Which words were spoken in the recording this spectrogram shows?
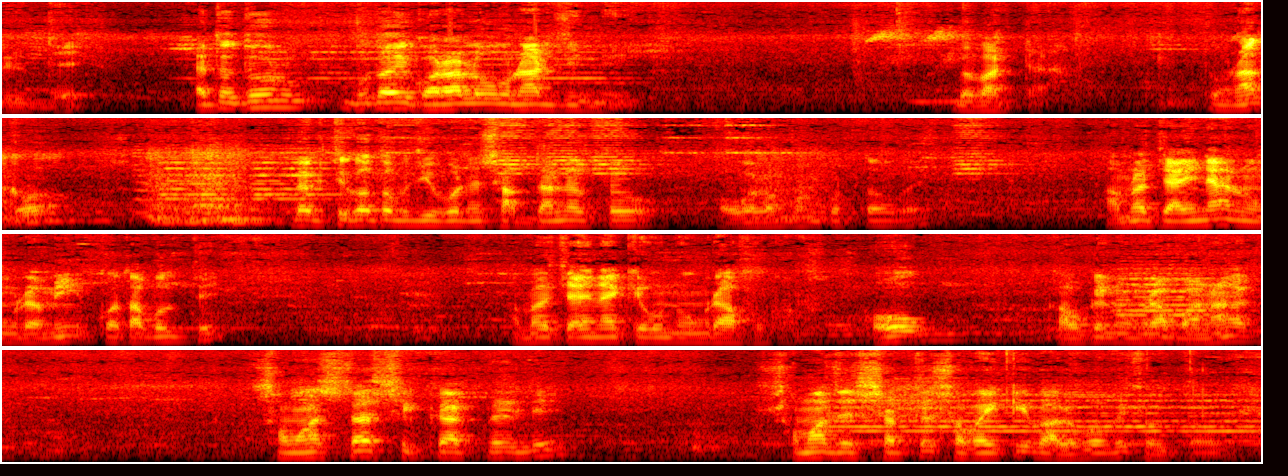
বিরুদ্ধে। এত দূর বোধহয় গড়ালো ওনার জন্যই ব্যাপারটা। তো ওনাকেও ব্যক্তিগত জীবনে সাবধানতা অবলম্বন করতে হবে। আমরা চাই না নোংরামি কথা বলতে। আমরা চাই না কেউ নোংরা হোক, কাউকে নোংরা বানাক। সমাজটা শিক্ষা হলে সমাজের সাথে সবাইকে ভালোভাবে চলতে হবে।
